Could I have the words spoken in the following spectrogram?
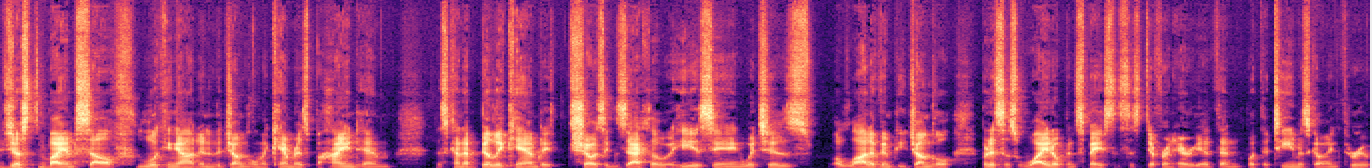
just by himself, looking out into the jungle, and the camera's behind him. This kind of Billy cam to show us exactly what he is seeing, which is a lot of empty jungle, but it's this wide open space. It's this different area than what the team is going through.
